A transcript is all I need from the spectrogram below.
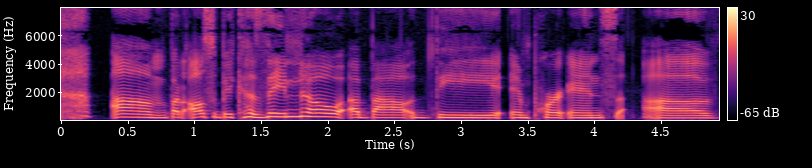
um, but also because they know about the importance of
